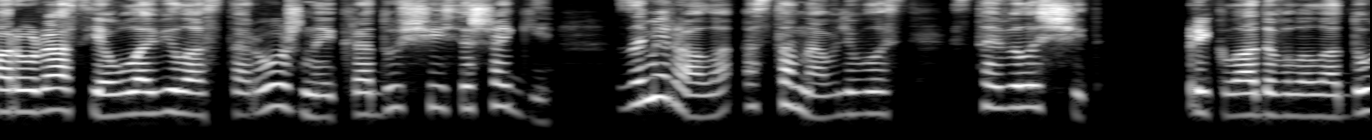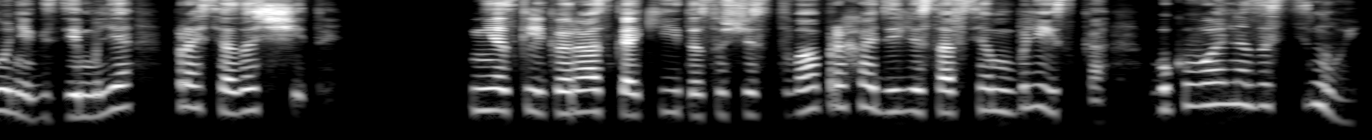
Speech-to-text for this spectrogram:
Пару раз я уловила осторожные крадущиеся шаги, замирала, останавливалась, ставила щит, прикладывала ладони к земле, прося защиты. Несколько раз какие-то существа проходили совсем близко, буквально за стеной.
